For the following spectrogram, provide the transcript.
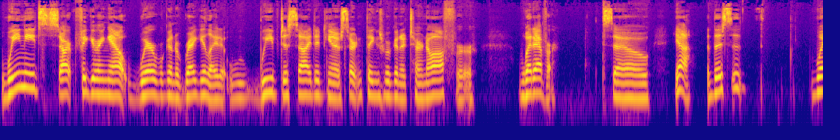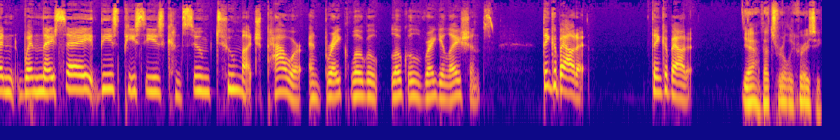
we need to start figuring out where we're going to regulate it. We've decided, you know, certain things we're going to turn off or whatever. So, yeah, this is when when they say these PCs consume too much power and break local local regulations. Think about it. Think about it. Yeah, that's really crazy.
